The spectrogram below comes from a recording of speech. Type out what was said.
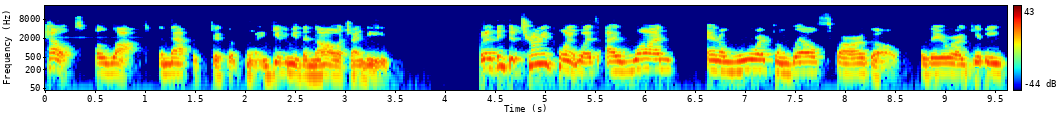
helped a lot in that particular point, giving me the knowledge I need. But I think the turning point was I won an award from Wells Fargo. So they were giving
